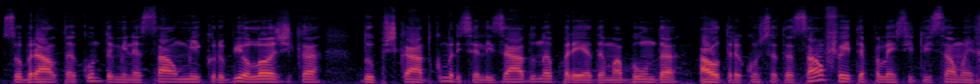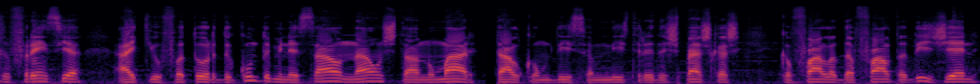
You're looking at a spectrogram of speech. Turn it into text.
sobre a alta contaminação microbiológica do pescado comercializado na Praia da Mabunda. A outra constatação feita pela instituição em referência é que o fator de contaminação não está no mar, tal como disse a Ministra das Pescas, que fala da falta de higiene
